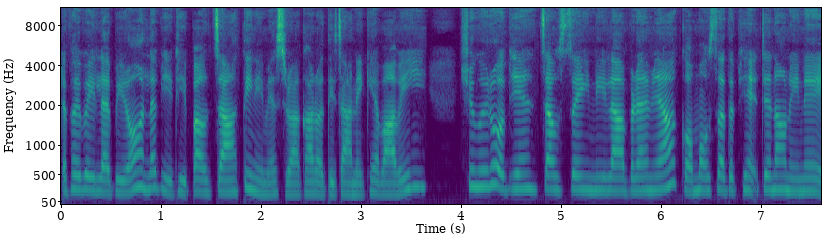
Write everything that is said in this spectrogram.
တဖိတ်ဖိတ်လက်ပြီးတော့လက်ပြည်ထိပေါက်ကြားသိနေမယ်ဆိုတာကတော့သိကြနေခဲ့ပါပြီ။ ရွှေငွေတို့အပြင်ကြောက်စိမ့်နီလာဗရန်များကော်မုတ်ဆက်သဖြင့်တင်းနှောင်းနေနဲ့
